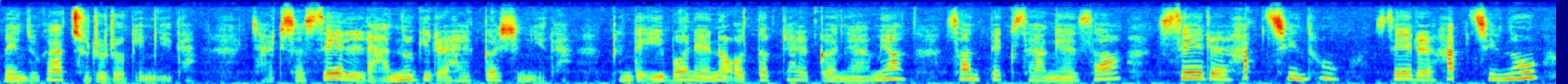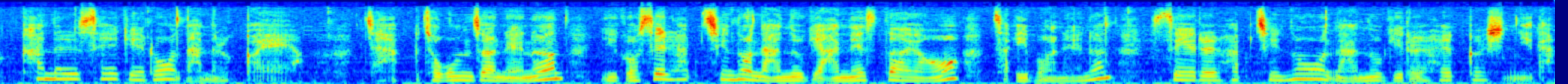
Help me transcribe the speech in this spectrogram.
메뉴가 주르륵입니다. 자, 그래서 셀 나누기를 할 것입니다. 근데 이번에는 어떻게 할 거냐면 선택상에서 셀을 합친 후, 셀을 합친 후 칸을 세 개로 나눌 거예요. 자, 조금 전에는 이거 셀 합친 후 나누기 안 했어요. 자, 이번에는 셀을 합친 후 나누기를 할 것입니다.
